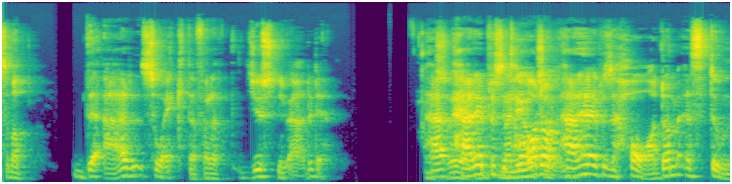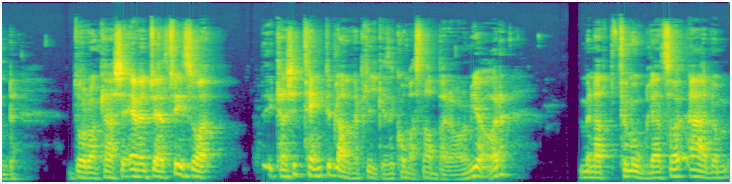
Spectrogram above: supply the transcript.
som att det är så äkta för att just nu är det det. Här, är här, det. är plötsligt Men det är har de, här är plötsligt har de en stund då de kanske eventuellt finns så kanske tänkt ibland att repliken ska komma snabbare än vad de gör. Men att förmodligen så är de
